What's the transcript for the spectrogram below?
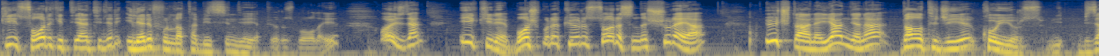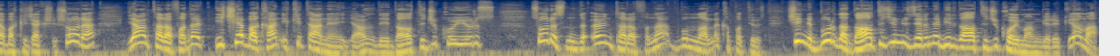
ki sonraki TNT'leri ileri fırlatabilsin diye yapıyoruz bu olayı. O yüzden ilkini boş bırakıyoruz. Sonrasında şuraya 3 tane yan yana dağıtıcıyı koyuyoruz. Bize bakacak şey. Sonra yan tarafa da içe bakan iki tane yan dağıtıcı koyuyoruz. Sonrasında da ön tarafına bunlarla kapatıyoruz. Şimdi burada dağıtıcının üzerine bir dağıtıcı koymam gerekiyor ama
